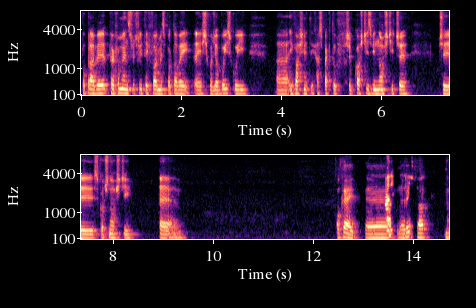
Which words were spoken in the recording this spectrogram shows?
poprawy performance, czyli tej formy sportowej, e, jeśli chodzi o boisku i, i właśnie tych aspektów szybkości, zwinności czy, czy skoczności. Okej. Okay. Ryszard, no.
